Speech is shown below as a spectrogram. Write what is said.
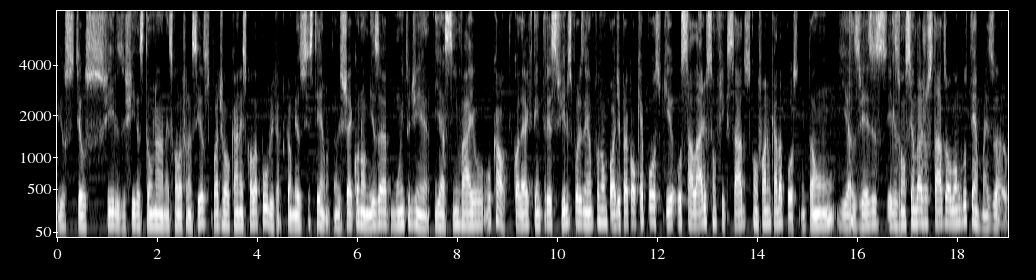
e os teus filhos e filhas estão na, na escola francesa, tu pode colocar na escola pública, porque é o mesmo sistema. Então isso já economiza muito dinheiro. E assim vai o, o cálculo. O colega que tem três filhos, por exemplo, não pode ir para qualquer posto, porque os salários são fixados conforme cada posto. Então, e às vezes eles vão sendo ajustados ao longo do tempo, mas uh,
